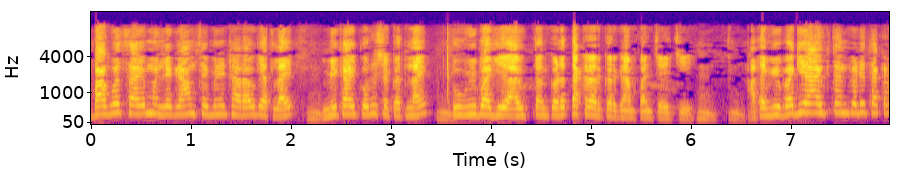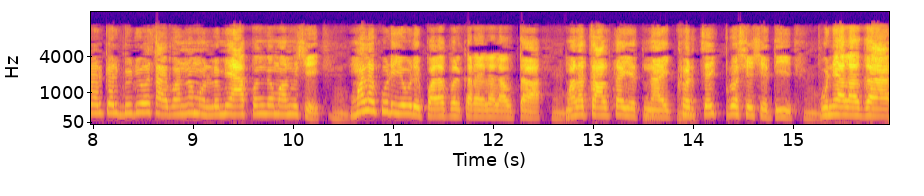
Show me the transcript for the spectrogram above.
भागवत साहेब म्हणले ग्रामसभेने ठराव घेतलाय. मी काय करू शकत नाही. तू विभागीय आयुक्तांकडे तक्रार कर ग्रामपंचायतची. आता विभागीय आयुक्तांकडे तक्रार कर बीडीओ साहेबांना म्हणलो मी अपंग माणूस आहे. मला कुठे एवढे पळापळ करायला लावता? मला चालता येत नाही. खर्च एक प्रोसेस येते पुण्याला जा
